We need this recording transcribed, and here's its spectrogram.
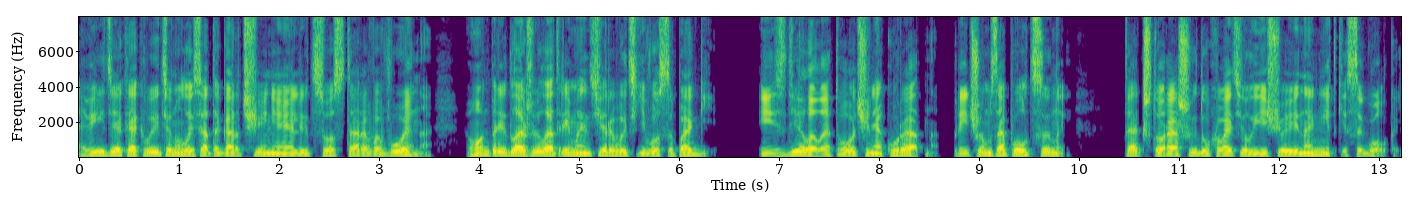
Видя, как вытянулось от огорчения лицо старого воина, он предложил отремонтировать его сапоги. И сделал это очень аккуратно, причем за полцены, так что Рашиду хватил еще и на нитки с иголкой.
